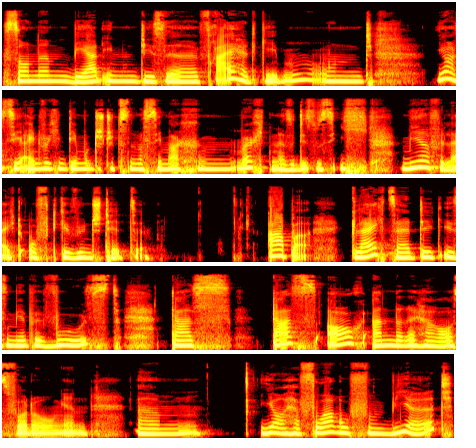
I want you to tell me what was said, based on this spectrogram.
sondern werde ihnen diese Freiheit geben und ja, sie einfach in dem unterstützen, was sie machen möchten. Also das, was ich mir vielleicht oft gewünscht hätte. Aber gleichzeitig ist mir bewusst, dass das auch andere Herausforderungen ähm, ja, hervorrufen wird,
